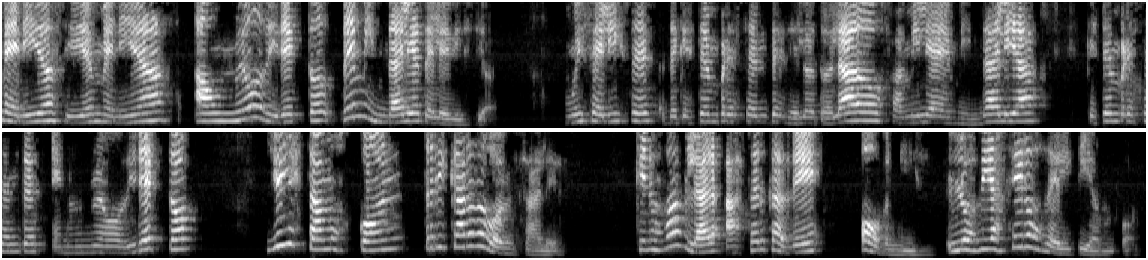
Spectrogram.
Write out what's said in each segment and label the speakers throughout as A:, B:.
A: Bienvenidos y bienvenidas a un nuevo directo de Mindalia Televisión. Muy felices de que estén presentes del otro lado, familia de Mindalia, que estén presentes en un nuevo directo. Y hoy estamos con Ricardo González, que nos va a hablar acerca de ovnis, los viajeros del tiempo.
